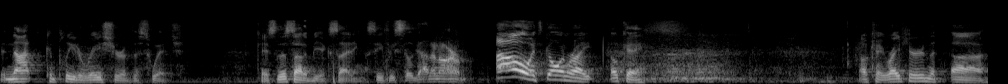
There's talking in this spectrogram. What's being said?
not complete erasure of the switch. Okay, so this ought to be exciting. See if we still got an arm. Oh, it's going right. Okay. Okay, right here in the uh,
